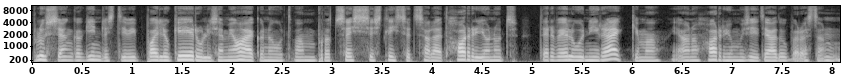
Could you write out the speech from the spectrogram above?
pluss see on ka kindlasti palju keerulisem ja aeganõudvam protsess, sest lihtsalt sa oled harjunud terve elu nii rääkima ja noh, harjumusi teadupärast on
